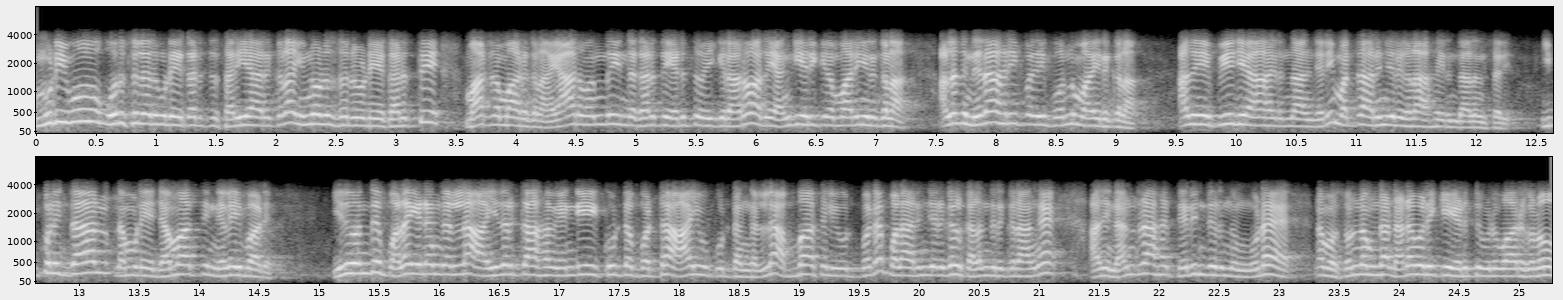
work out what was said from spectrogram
முடிவு ஒரு சிலருடைய கருத்து சரியா இருக்கலாம் இன்னொரு சிலருடைய கருத்து மாற்றமா இருக்கலாம். யார் வந்து இந்த கருத்தை எடுத்து வைக்கிறாரோ அதை அங்கீகரிக்கிற மாதிரியும் இருக்கலாம். அல்லது நிராகரிப்பதை போன்றும் இருக்கலாம் அது பிஜே ஆக இருந்தாலும் சரி மற்ற அறிஞர்களாக இருந்தாலும் சரி. இப்படித்தான் நம்முடைய ஜமாத்தின் நிலைப்பாடு. இது வந்து பல இடங்களில் இதற்காக வேண்டி கூட்டப்பட்ட ஆய்வு கூட்டங்களில் அப்பாஸ் அலி உட்பட பல அறிஞர்கள் கலந்திருக்கிறாங்க. அது நன்றாக தெரிந்திருந்தும் கூட நம்ம சொன்னோம்னா நடவடிக்கை எடுத்து விடுவார்களோ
